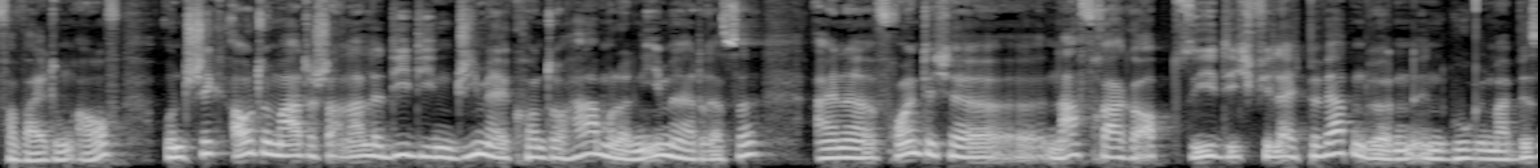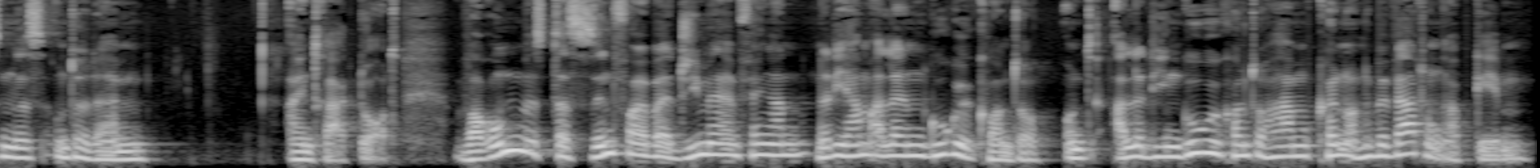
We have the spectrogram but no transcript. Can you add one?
Verwaltung auf und schick automatisch an alle die, die ein Gmail-Konto haben oder eine E-Mail-Adresse, eine freundliche äh, Nachfrage, ob sie dich vielleicht bewerten würden in Google My Business unter deinem Eintrag dort. Warum ist das sinnvoll bei Gmail-Empfängern? Na, die haben alle ein Google-Konto und alle, die ein Google-Konto haben, können auch eine Bewertung abgeben.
